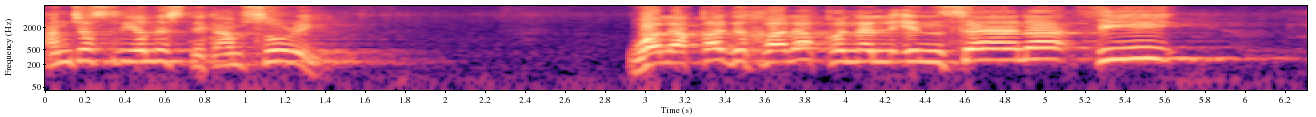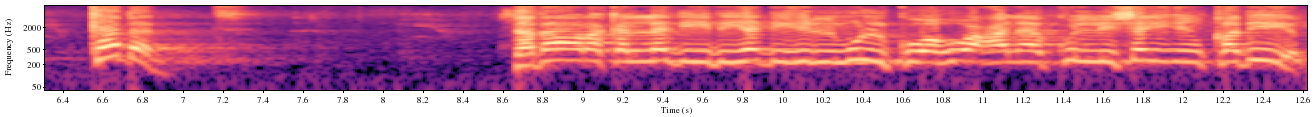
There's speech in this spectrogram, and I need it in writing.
I'm just realistic, I'm sorry. وَلَقَدْ خَلَقْنَا الْإِنسَانَ فِي كَبَدٍ تبارك الذي بيده الملك وهو على كل شيء قدير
